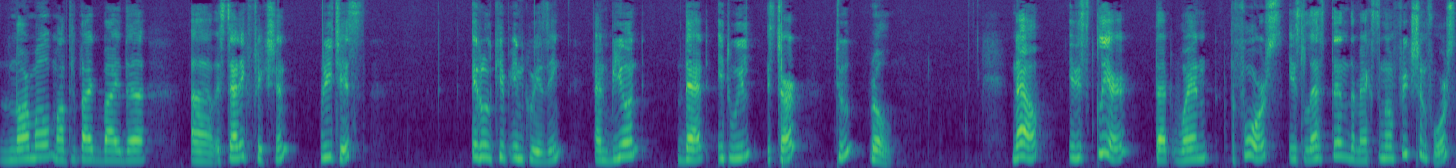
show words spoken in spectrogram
normal multiplied by the uh, static friction reaches it will keep increasing and beyond that it will start to roll now it is clear that when the force is less than the maximum friction force,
